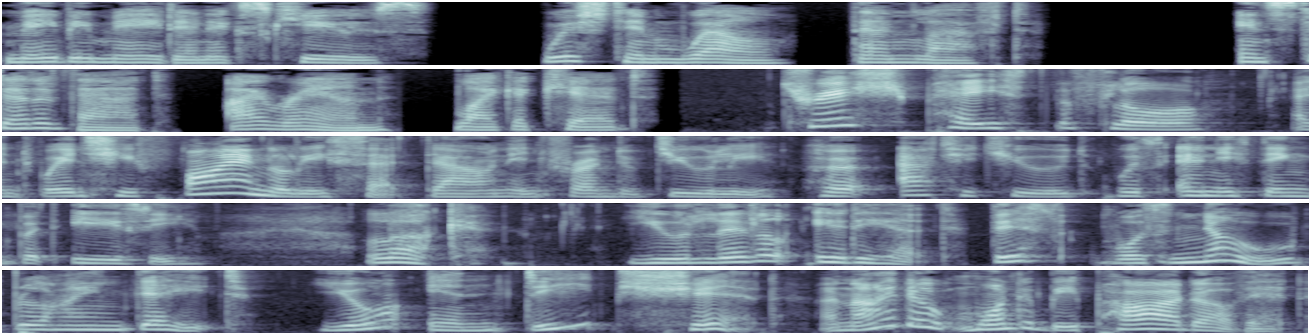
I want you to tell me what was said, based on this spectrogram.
Maybe made an excuse. Wished him well, then left. Instead of that, I ran, like a kid. Trish paced the floor, and when she finally sat down in front of Julie, her attitude was anything but easy. Look, you little idiot, this was no blind date. You're in deep shit, and I don't want to be part of it.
